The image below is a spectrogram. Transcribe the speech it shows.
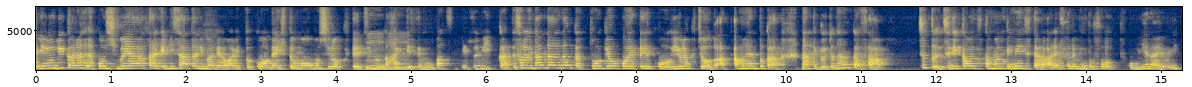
ら、代々木から、こう、渋谷あたり、恵比寿あたりまでは割とこうね、人も面白くて、自分が入っててもバツ別にいっかって、それだんだんなんか東京を越えて、こう、有楽町が、ああの辺とかなってくると、なんかさ、ちょっとつり革捕まって見えてたら、あれ、それ戻そう。こう見えないように。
